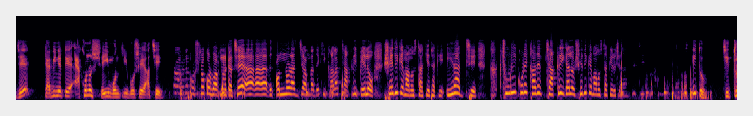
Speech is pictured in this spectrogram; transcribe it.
যে ক্যাবিনেটে এখনও সেই মন্ত্রী বসে আছে। প্রশ্ন করব আপনার কাছে। অন্য রাজ্যে আমরা দেখি কারা চাকরি পেল সেদিকে মানুষ তাকিয়ে থাকে। এ রাজ্যে চুরি করে কাদের চাকরি গেল সেদিকে মানুষ তাকিয়ে রয়েছে। এই তো চিত্র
